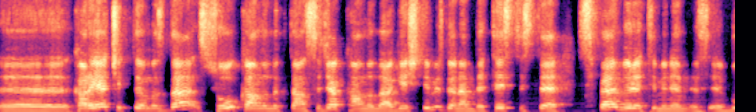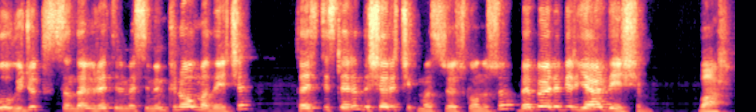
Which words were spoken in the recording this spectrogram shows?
e, karaya çıktığımızda soğukkanlılıktan sıcakkanlılığa geçtiğimiz dönemde testiste sperm üretiminin bu vücut ısısında üretilmesi mümkün olmadığı için testislerin dışarı çıkması söz konusu ve böyle bir yer değişim var.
